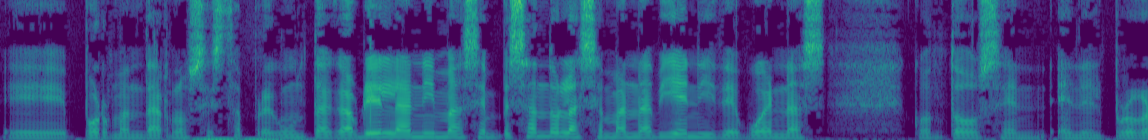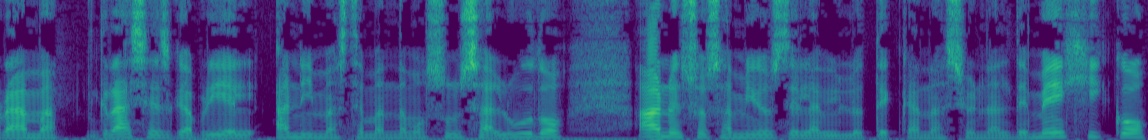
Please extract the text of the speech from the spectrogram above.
eh, por mandarnos esta pregunta. Gabriel Ánimas, empezando la semana bien y de buenas con todos en, en el programa. Gracias, Gabriel Ánimas. Te mandamos un saludo a nuestros amigos de la Biblioteca Nacional de México,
